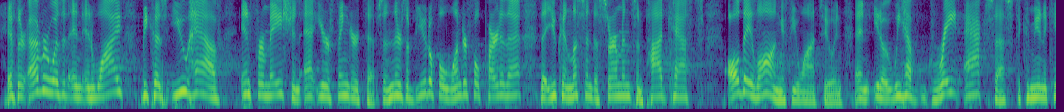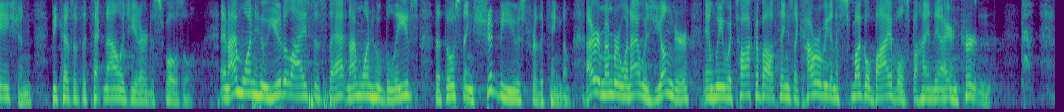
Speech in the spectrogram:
If there ever was it, and, and why? Because you have information at your fingertips. And there's a beautiful, wonderful part of that that you can listen to sermons and podcasts all day long if you want to. And, and you know, we have great access to communication because of the technology at our disposal. And I'm one who utilizes that, and I'm one who believes that those things should be used for the kingdom. I remember when I was younger, and we would talk about things like how are we going to smuggle Bibles behind the Iron Curtain?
